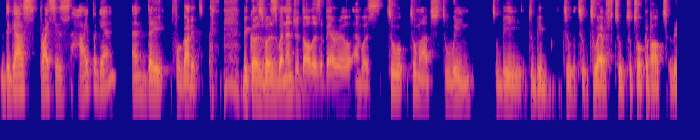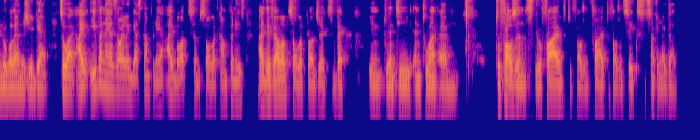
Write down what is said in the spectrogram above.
the gas prices hype again and they forgot it because was $100 a barrel and was too too much to win to be to be to to, to have to, to talk about renewable energy again. So I, I even as oil and gas company i bought some solar companies. I developed solar projects back in 20 and um, 2005 2005 2006 something like that.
